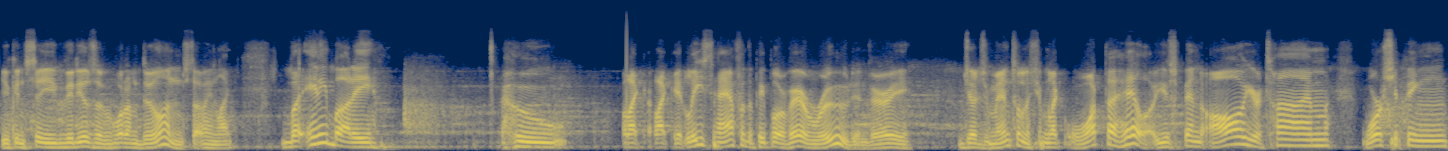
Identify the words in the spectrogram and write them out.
You can see videos of what I'm doing and stuff. I mean, like, but anybody who, like, like at least half of the people are very rude and very judgmental. And she's like, what the hell? You spend all your time worshiping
